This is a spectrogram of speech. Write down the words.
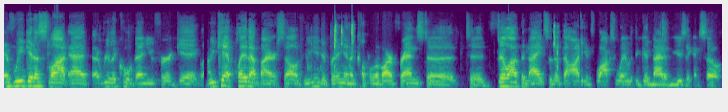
if we get a slot at a really cool venue for a gig, we can't play that by ourselves. We need to bring in a couple of our friends to to fill out the night so that the audience walks away with a good night of music. And so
